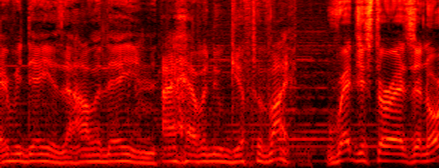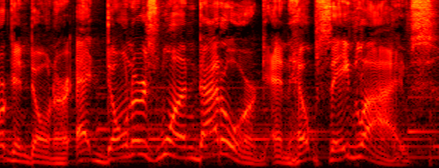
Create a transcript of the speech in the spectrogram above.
Every day is a holiday, and I have a new gift of life. Register as an organ donor at donors1.org and help save lives.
